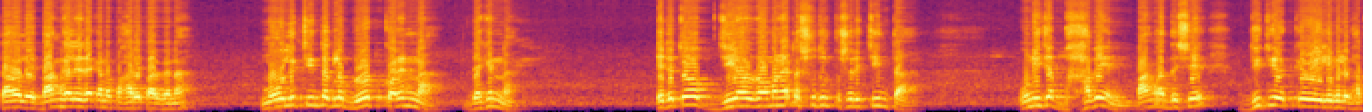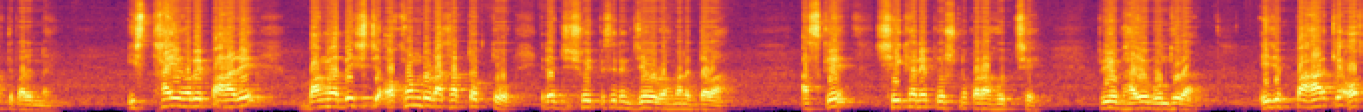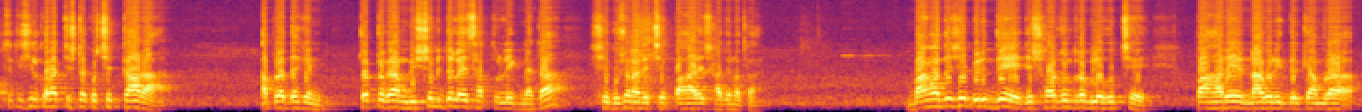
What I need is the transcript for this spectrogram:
তাহলে বাঙালিরা কেন পাহাড়ে পারবে না? মৌলিক চিন্তাগুলো ব্রোড করেন না, দেখেন না। এটা তো জিয়াউর রহমানের একটা সুদূর প্রসারী চিন্তা। উনি যা ভাবেন, বাংলাদেশে দ্বিতীয় কেউ এই লেভেলে ভাবতে পারেন নাই। স্থায়ীভাবে পাহাড়ে, বাংলাদেশ যে অখণ্ড রাখার তত্ত্ব, এটা শহীদ প্রেসিডেন্ট জিয়াউর রহমানের দেওয়া। আজকে সেইখানে প্রশ্ন করা হচ্ছে। প্রিয় ভাই ও বন্ধুরা, এই যে পাহাড়কে অস্থিতিশীল করার চেষ্টা করছে কারা? আপনারা দেখেন, চট্টগ্রাম বিশ্ববিদ্যালয়ের ছাত্রলীগ নেতা, সে ঘোষণা দিচ্ছে পাহাড়ের স্বাধীনতা। বাংলাদেশের বিরুদ্ধে যে ষড়যন্ত্রগুলো হচ্ছে, পাহাড়ের নাগরিকদেরকে আমরা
